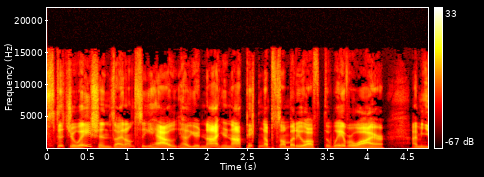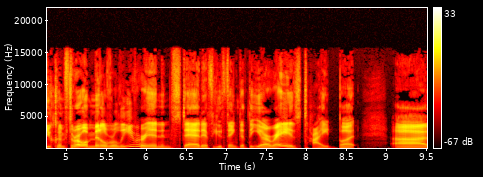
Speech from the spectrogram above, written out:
situations, I don't see how how you're not. You're not picking up somebody off the waiver wire. I mean, you can throw a middle reliever in instead if you think that the ERA is tight. But uh,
